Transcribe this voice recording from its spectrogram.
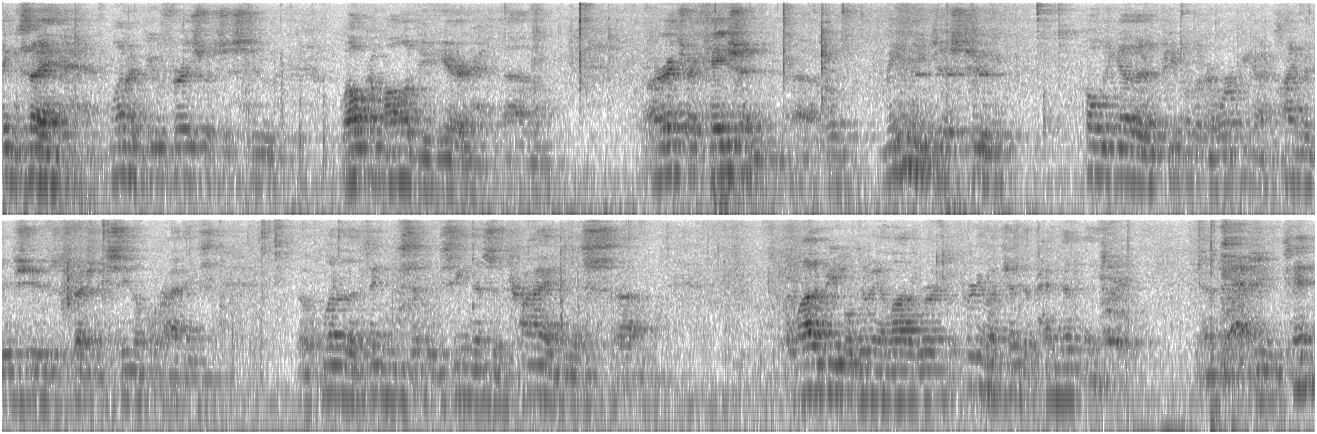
things I want to do first was just to welcome all of you here. Um, Our expectation uh, was mainly just to pull together the people that are working on climate issues, especially sea level rise. But one of the things that we've seen as a tribe is um, a lot of people doing a lot of work pretty much independently. And the intent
